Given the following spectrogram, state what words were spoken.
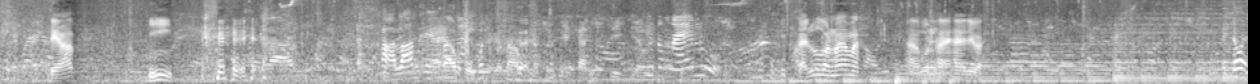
เลยเดี๋ยวครับ นี่หาร้านแอร์นะผมอยู่ตรงไหนลูกถ่ายรูปกันมามาหาคนถ่ายให้ดีกว่าไอ้จ้อย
